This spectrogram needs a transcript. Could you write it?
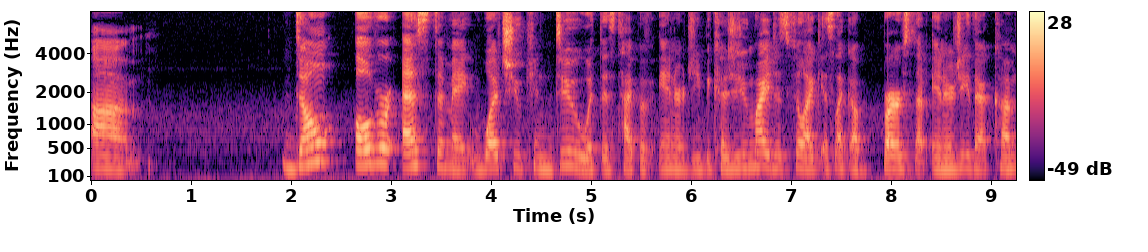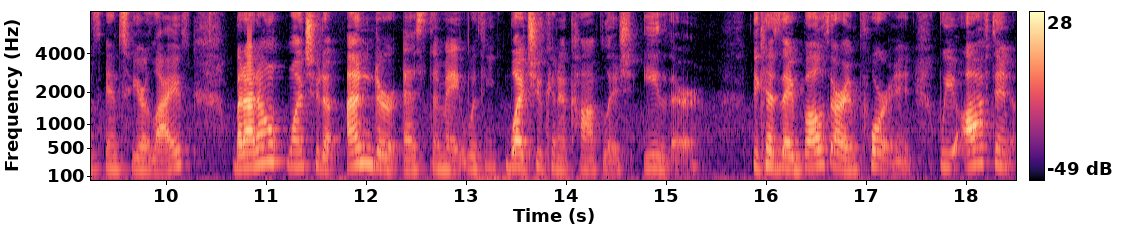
Um, don't overestimate what you can do with this type of energy because you might just feel like it's like a burst of energy that comes into your life. But I don't want you to underestimate with what you can accomplish either because they both are important. We often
